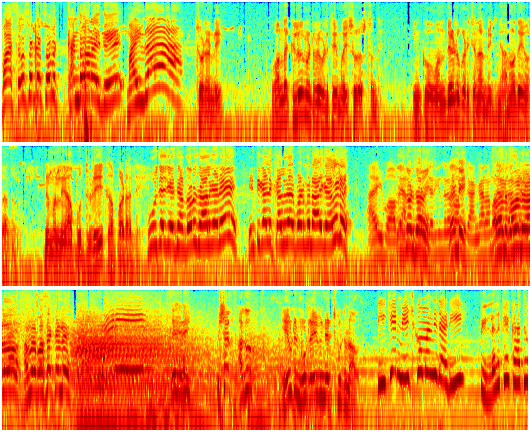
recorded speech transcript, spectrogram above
మా శివశంకర స్వామి కండవారా ఇది? మా ఇల్రా చూడండి. వంద కిలోమీటర్లు వెళితే మైసూరు వస్తుంది. ఇంకో వందేళ్ళు గడిచినా మీ జ్ఞానోదయం రాదు. మిమ్మల్ని ఆ బుద్ధుడే కాపాడాలి. పూజలు చేసినంత వరకు చాలు కానీ ఇంటికి వెళ్ళి కళ్ళు దారి పడుకుని ఆగి వెళ్ళండి. అందరూ బస్ ఎక్కండి. ఏయ్, ఏయ్, విశాల్ అగు ఏమిటి నువ్వు డ్రైవింగ్ నేర్చుకుంటున్నావు? టీచర్ నేర్చుకోమంది డాడీ. పిల్లలకే కాదు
